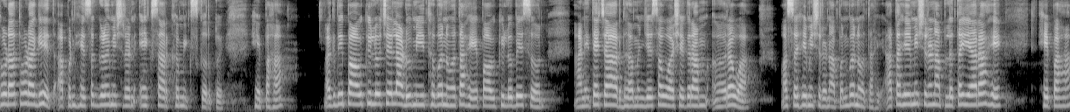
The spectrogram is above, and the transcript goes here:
थोडा थोडा घेत आपण हे सगळं मिश्रण एकसारखं मिक्स करतोय. हे पहा. अगदी पाव किलोचे लाडू मी इथं बनवत आहे पाव किलो बेसन आणि त्याच्या अर्धा म्हणजे सव्वाशे ग्राम रवा असं हे मिश्रण आपण बनवत आहे. आता हे मिश्रण आपलं तयार आहे. हे पहा.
